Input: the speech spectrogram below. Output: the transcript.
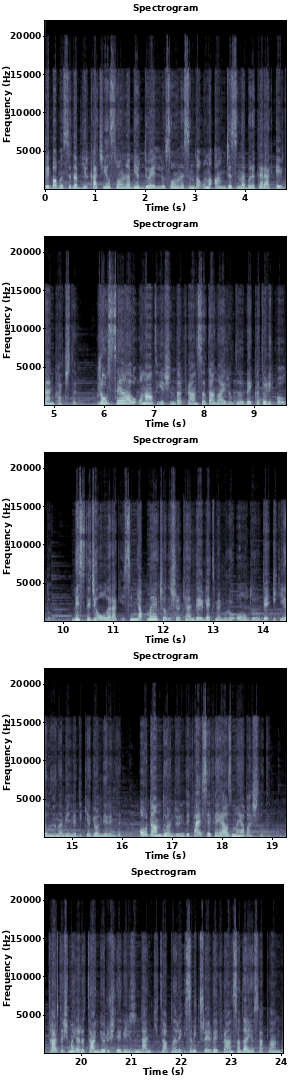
ve babası da birkaç yıl sonra bir düello sonrasında onu amcasına bırakarak evden kaçtı. Rousseau 16 yaşında Fransa'dan ayrıldı ve Katolik oldu. Besteci olarak isim yapmaya çalışırken devlet memuru oldu ve iki yıllığına Venedik'e gönderildi. Oradan döndüğünde felsefe yazmaya başladı. Tartışma yaratan görüşleri yüzünden kitapları İsviçre ve Fransa'da yasaklandı.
